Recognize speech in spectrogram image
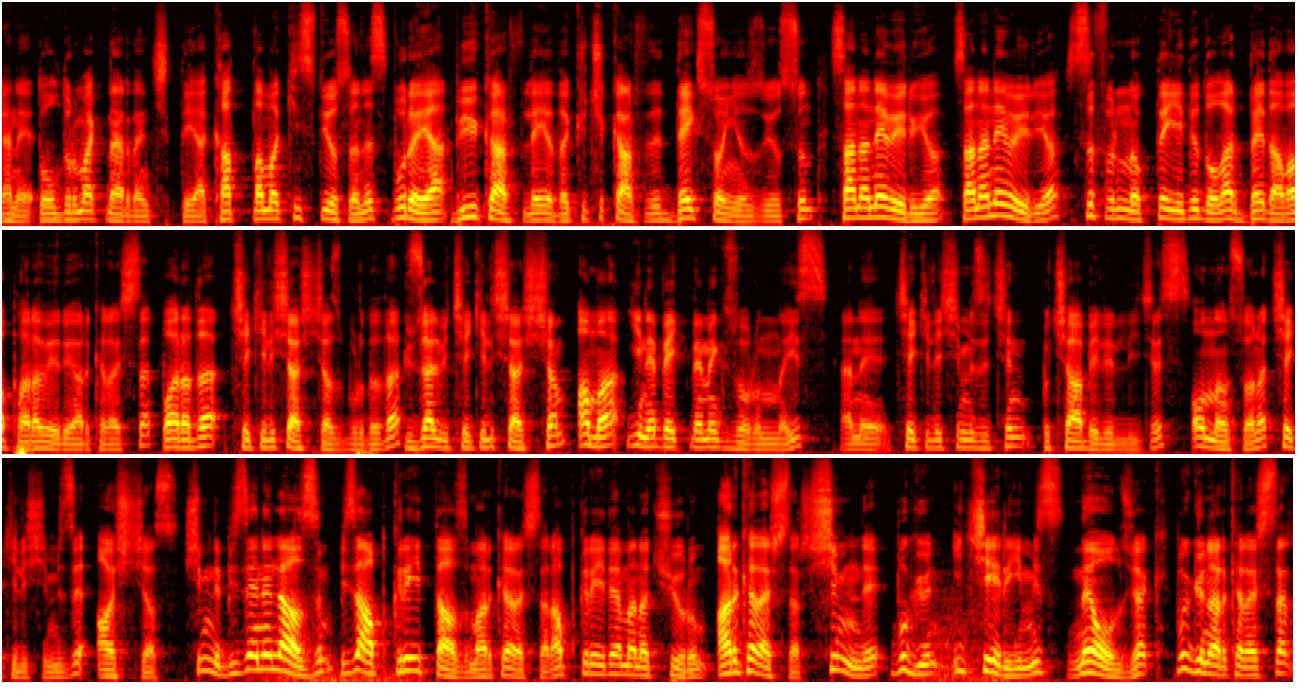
hani doldurmak nereden çıktı ya? Katlamak istiyorsanız buraya büyük harfle ya da küçük harfle Dexon yazıyorsun. Sana ne veriyor? Sana ne veriyor? 0.7 dolar bedava para veriyor arkadaşlar. Bu arada çekiliş açacağız burada da. Güzel bir çekiliş açacağım ama yine beklemek zorundayız. Hani çekilişimiz için bıçağı belirleyeceğiz. Ondan sonra çekilişimizi açacağız. Şimdi bize ne lazım? Bize upgrade lazım arkadaşlar. Upgrade hemen açıyorum. Arkadaşlar şimdi bugün içeriğimiz ne olacak? Bugün arkadaşlar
